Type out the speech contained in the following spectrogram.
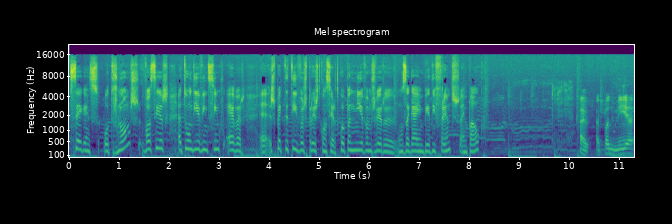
Seguem-se outros nomes. Vocês atuam dia 25. Eber, eh, expectativas para este concerto? Com a pandemia vamos ver eh, uns HMB diferentes em palco? Ah, A pandemia,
